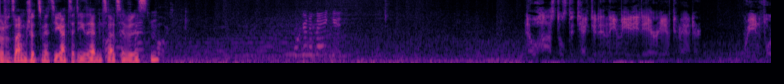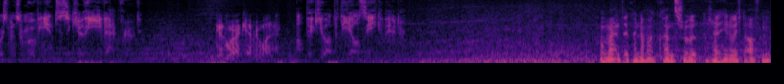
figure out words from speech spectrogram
wollte schon sagen, beschützen wir jetzt die ganze Zeit dieselben zwei Zivilisten? Moment, wir können noch mal ganz schnell hier durchlaufen.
